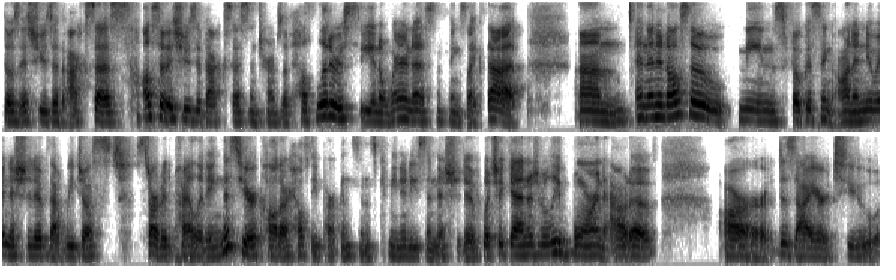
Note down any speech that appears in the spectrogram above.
those issues of access? Also issues of access in terms of health literacy and awareness and things like that. Um, and then it also means focusing on a new initiative that we just started piloting this year called our healthy parkinson's communities initiative which again is really born out of our desire to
